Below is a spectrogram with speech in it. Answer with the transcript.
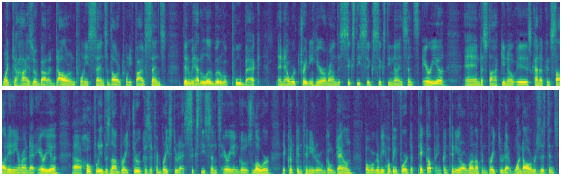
went to highs of about a dollar and 20 cents, a dollar 25 cents. Then we had a little bit of a pullback and now we're trading here around the 66 69 cents area and the stock you know is kind of consolidating around that area. Uh, hopefully it does not break through because if it breaks through that 60 cents area and goes lower it could continue to go down. But we're going to be hoping for it to pick up and continue to run up and break through that one dollar resistance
